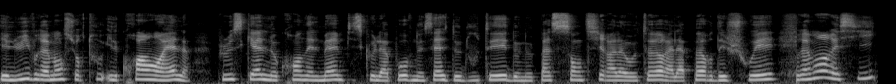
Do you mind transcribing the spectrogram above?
et lui, vraiment, surtout, il croit en elle, plus qu'elle ne croit en elle-même, puisque la pauvre ne cesse de douter, de ne pas se sentir à la hauteur, elle a peur d'échouer. Vraiment un récit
